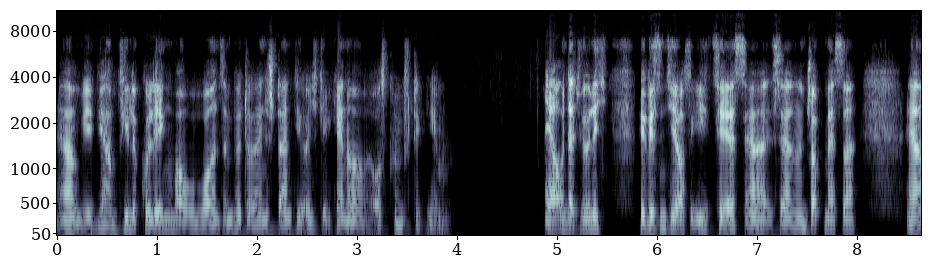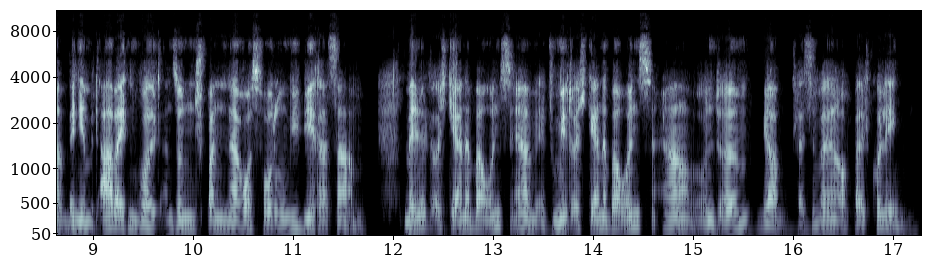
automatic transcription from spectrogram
Ja, wir, wir haben viele Kollegen bei uns im virtuellen Stand, die euch gerne Auskünfte geben. Ja, und natürlich, wir, wir sind hier auf ICS, ja, ist ja eine Jobmesse. Ja, wenn ihr mitarbeiten wollt an so einer spannenden Herausforderung, wie wir das haben, meldet euch gerne bei uns, ja, informiert euch gerne bei uns, ja, und ähm, ja, vielleicht sind wir dann auch bald Kollegen.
